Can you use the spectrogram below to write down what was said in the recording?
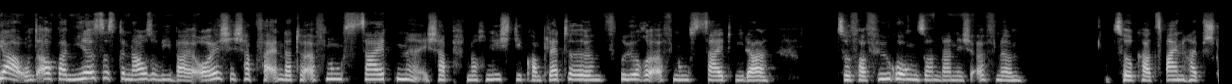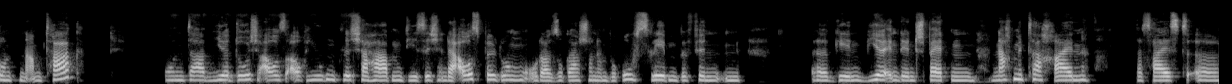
Ja, und auch bei mir ist es genauso wie bei euch. Ich habe veränderte Öffnungszeiten. Ich habe noch nicht die komplette frühere Öffnungszeit wieder zur Verfügung, sondern ich öffne circa zweieinhalb Stunden am Tag. Und da wir durchaus auch Jugendliche haben, die sich in der Ausbildung oder sogar schon im Berufsleben befinden, äh, gehen wir in den späten Nachmittag rein das heißt, äh,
